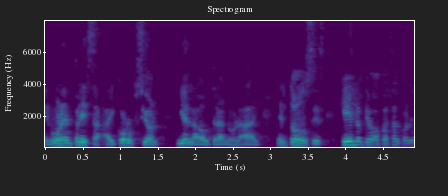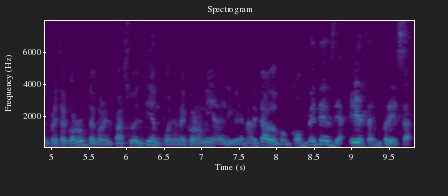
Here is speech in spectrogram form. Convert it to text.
en una empresa hay corrupción y en la otra no la hay. Entonces, ¿qué es lo que va a pasar con la empresa corrupta con el paso del tiempo en una economía de libre mercado con competencia? Esa empresa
